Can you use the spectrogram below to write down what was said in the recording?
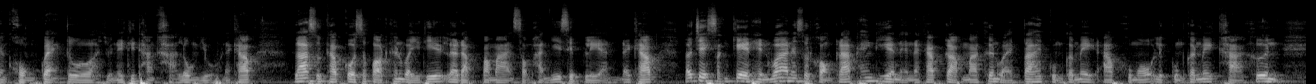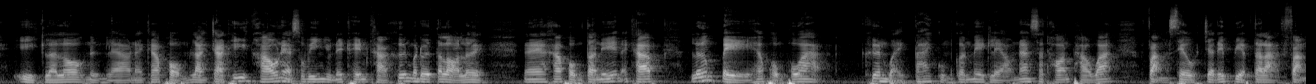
ยังคงแกว่งตัวอยู่ในทิศทางขาลงอยู่นะครับล่าสุดครับโกลสปอร์ตเคลื่อนไหวอยู่ที่ระดับประมาณ 2,020 เหรียญนะครับ แล้วจะสังเกตเห็นว่าในส่วนของกราฟแท่งเทียนเนี่ยนะครับ กลับมาเคลื่อนไหวใต้กลุ่มก้อนเมฆอัลคูโมหรือกลุ่มก้อนเมฆขาขึ้นอีกระลอกหนึ่งแล้วนะครับผมหลังจากที่เขาเนี่ยสวิงอยู่ในเทรนขาขึ้นมาโดยตลอดเลยนะครับผมตอนนี้นะครับเริ่มเป๋ครับผมเพราะว่า เคลื่อนไหวใต้กลุ่มก้อนเมฆแล้ว นั่นสะท้อนภาวะฝั่งเซลล์จะได้เปรียบตลาดฝั่ง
